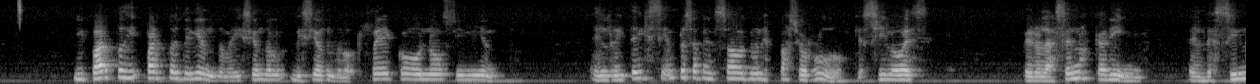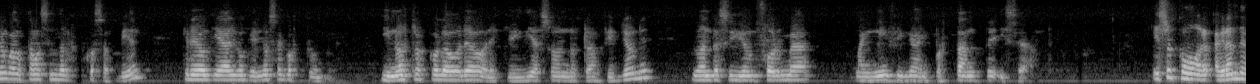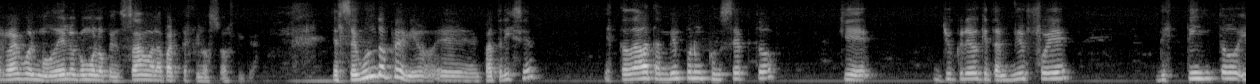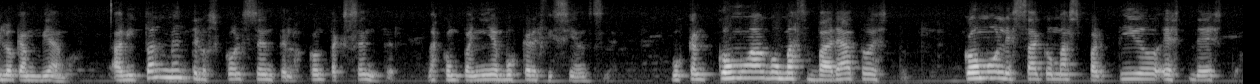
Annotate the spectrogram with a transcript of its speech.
Y parto, parto deteniéndome, diciéndolo, diciéndolo, reconocimiento. El retail siempre se ha pensado que es un espacio rudo, que sí lo es, pero el hacernos cariño, el decirnos cuando estamos haciendo las cosas bien, creo que es algo que no se acostumbra. Y nuestros colaboradores, que hoy día son nuestros anfitriones, lo han recibido en forma magnífica, importante y se Eso es como a grandes rasgos el modelo, como lo pensamos, la parte filosófica. El segundo premio, eh, Patricia, está dado también por un concepto que yo creo que también fue distinto y lo cambiamos. Habitualmente los call centers, los contact centers, las compañías buscan eficiencia, buscan cómo hago más barato esto, cómo le saco más partido de esto.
